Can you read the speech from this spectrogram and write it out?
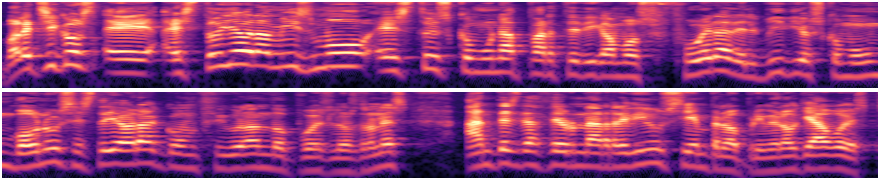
Vale chicos, eh, estoy ahora mismo, esto es como una parte digamos fuera del vídeo, es como un bonus. Estoy ahora configurando pues los drones. Antes de hacer una review siempre lo primero que hago es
